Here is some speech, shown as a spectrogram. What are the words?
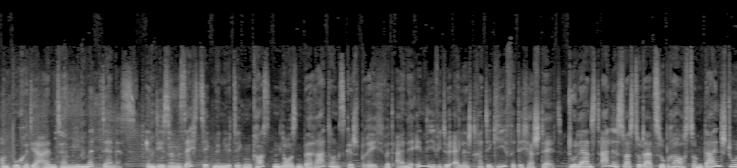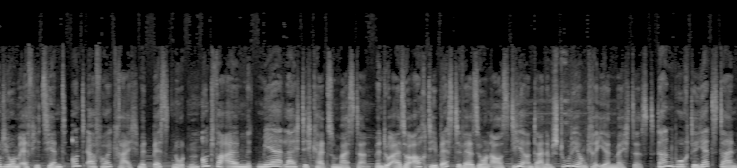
und buche dir einen Termin mit Dennis. In diesem 60-minütigen kostenlosen Beratungsgespräch wird eine individuelle Strategie für dich erstellt. Du lernst alles, was du dazu brauchst, um dein Studium effizient und erfolgreich mit Bestnoten und vor allem mit mehr Leichtigkeit zu meistern. Wenn du also auch die beste Version aus dir und deinem Studium kreieren möchtest, dann buch dir jetzt deinen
